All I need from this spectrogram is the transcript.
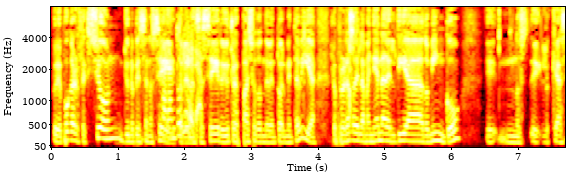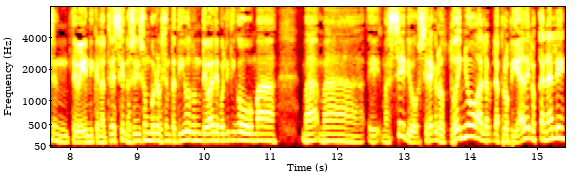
pero de poca reflexión, y uno piensa, no sé, Tolerancia Cero y otros espacios donde eventualmente había. Los programas de la mañana del día domingo, los que hacen TVN y Canal 13, no sé si son muy representativos de un debate político más, más, más, más serio. ¿Será que los dueños, a la, propiedad de los canales,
